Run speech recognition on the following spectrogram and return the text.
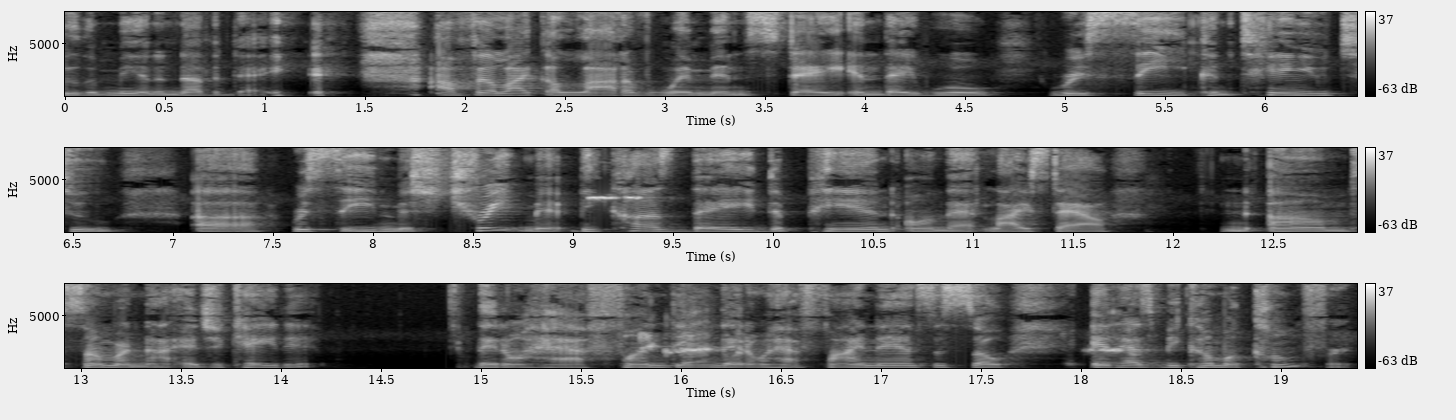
do the men another day. I feel like a lot of women stay and they will receive, continue to uh, receive mistreatment because they depend on that lifestyle. Um, some are not educated. They don't have funding. They don't have finances. So it has become a comfort.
